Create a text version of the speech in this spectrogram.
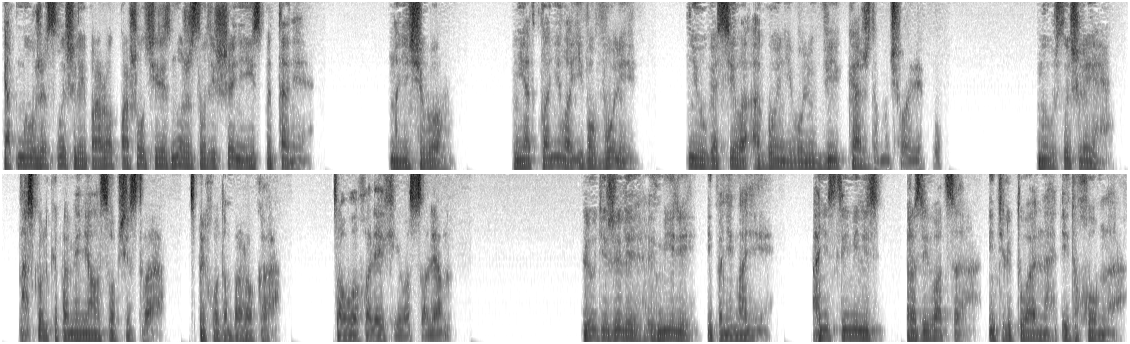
Как мы уже слышали, пророк прошел через множество лишений и испытаний, но ничего не отклонило его воли, не угасило огонь его любви к каждому человеку. Мы услышали, насколько поменялось общество с приходом пророка, саллаху алейхи вассалям. Люди жили в мире и понимании. Они стремились развиваться интеллектуально и духовно.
